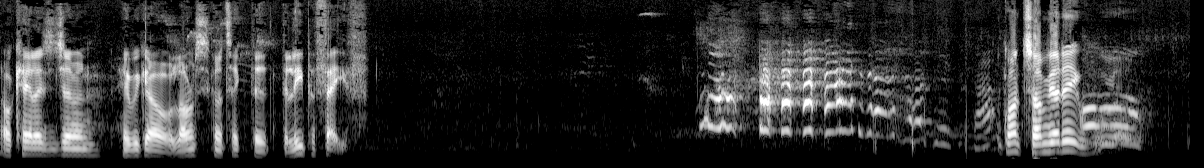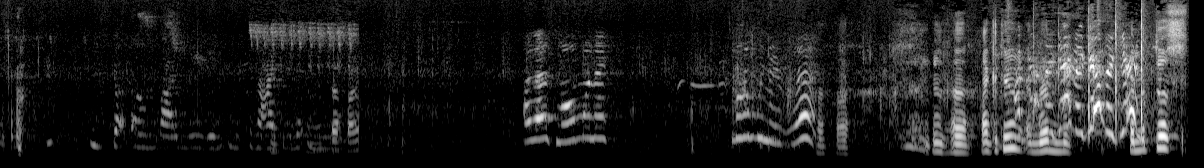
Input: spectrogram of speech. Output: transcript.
Okay, ladies and gentlemen, here we go. Lawrence is going to take the, the leap of faith. Go on, Tom, you ready? Oh. I can do it, and then and the dust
